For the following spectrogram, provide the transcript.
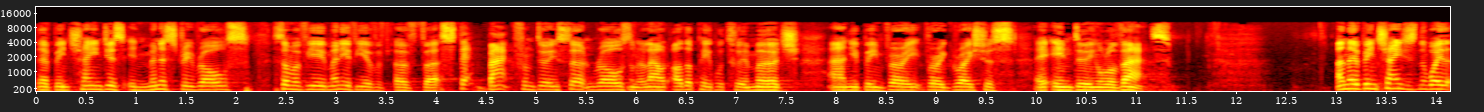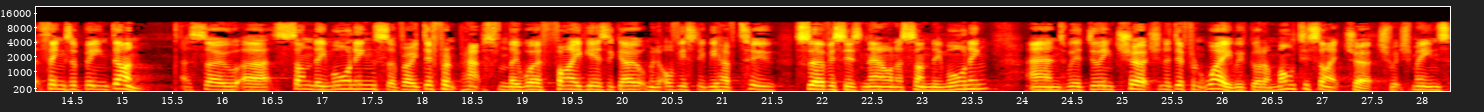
There have been changes in ministry roles. Some of you, many of you, have, have uh, stepped back from doing certain roles and allowed other people to emerge, and you've been very, very gracious in doing all of that. And there have been changes in the way that things have been done. Uh, so uh, Sunday mornings are very different, perhaps, from they were five years ago. I mean, obviously, we have two services now on a Sunday morning, and we're doing church in a different way. We've got a multi-site church, which means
